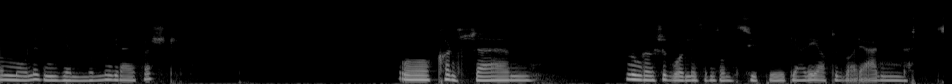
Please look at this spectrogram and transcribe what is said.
Man må liksom gjennom noe greier først. Og kanskje um, Noen ganger så går det liksom sånn supergæli at du bare er nødt.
